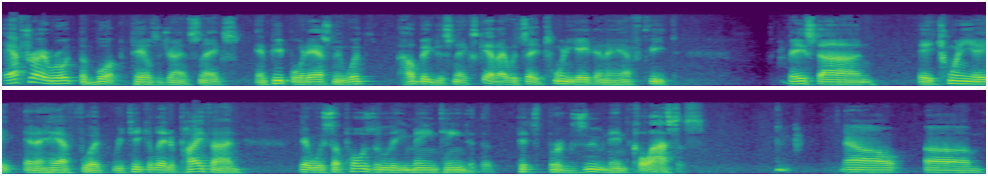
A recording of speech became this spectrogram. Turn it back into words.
after I wrote the book Tales of Giant Snakes, and people would ask me what, how big do snakes get? I would say 28 and a half feet, based on a 28 and a half foot reticulated python that was supposedly maintained at the Pittsburgh Zoo named Colossus. Now, um,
